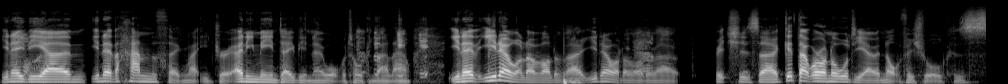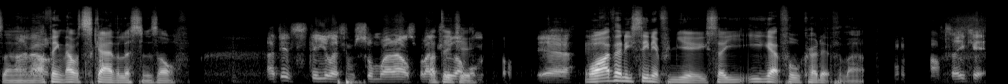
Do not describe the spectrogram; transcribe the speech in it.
You know the um, you know the hand thing that you drew. Only me and Damien know what we're talking about now. You know, you know what I'm on about. You know what I'm on about. Which is uh, good that we're on audio and not visual because uh, I, know. think that would scare the listeners off. I did steal it from somewhere else, but I Oh, drew did that you? one. Yeah, Well, I've only seen it from you, so you, you get full credit for that. I'll take it.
